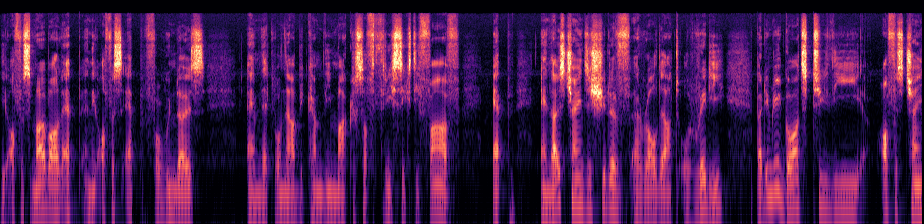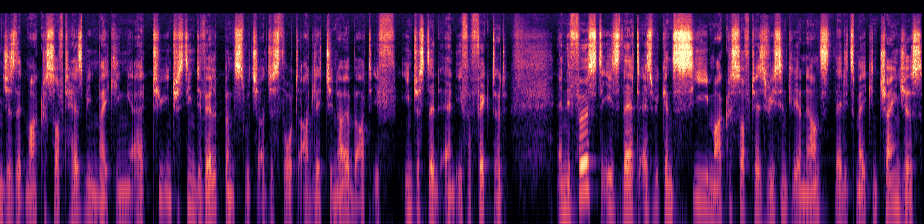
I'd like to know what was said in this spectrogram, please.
the Office mobile app, and the Office app for Windows, and that will now become the Microsoft 365 app. And those changes should have uh, rolled out already. But in regards to the Office changes that Microsoft has been making, uh, two interesting developments which I just thought I'd let you know about if interested and if affected. And the first is that, as we can see, Microsoft has recently announced that it's making changes.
